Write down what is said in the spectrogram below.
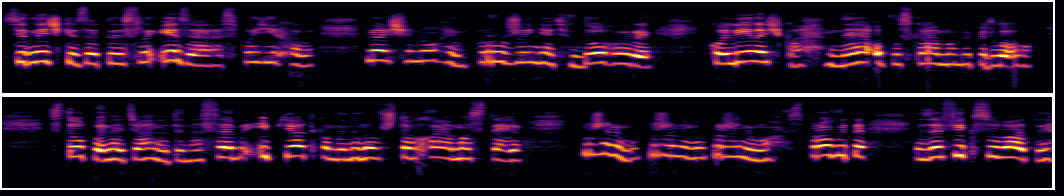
Сіднички затисли. І зараз поїхали. Наші ноги пружинять догори. Коліночка не опускаємо на підлогу. Стопи натягнути на себе і п'ятками немов штовхаємо стелю. Пружинимо, пружинимо, пружинимо. Спробуйте зафіксувати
